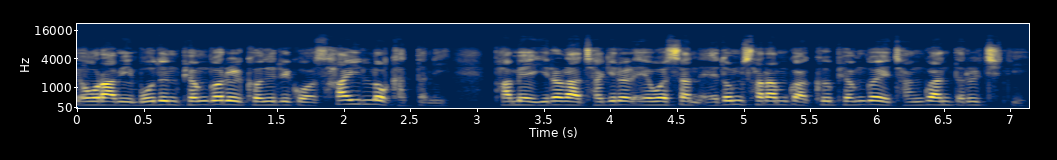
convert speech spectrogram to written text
여호람이 모든 병거를 거느리고 사일로 갔더니 밤에 일어나 자기를 애워싼 에돔 사람과 그 병거의 장관들을 치니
